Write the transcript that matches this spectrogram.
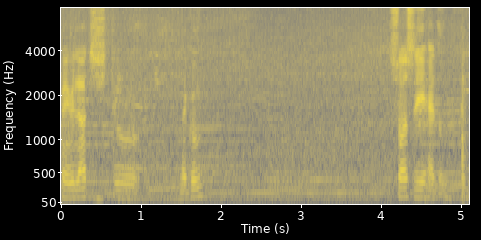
Very large to legroom. Sourcely headroom.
